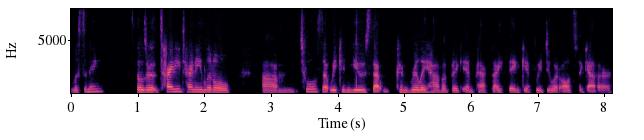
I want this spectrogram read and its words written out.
listening. Those are tiny, tiny little um, tools that we can use that can really have a big impact, I think, if we do it all together.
